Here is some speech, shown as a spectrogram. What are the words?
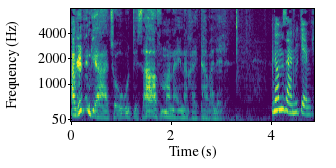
angithi ngiyatsho ukuthi safumana inarha ithabalele nomzana ugembe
